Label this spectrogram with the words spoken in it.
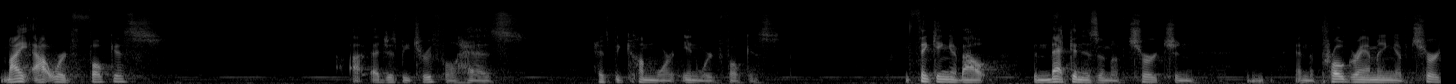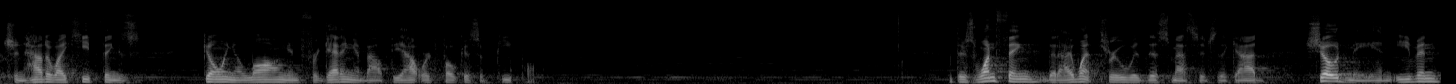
my outward focus, I, I just be truthful, has, has become more inward focused. I'm thinking about the mechanism of church and, and the programming of church and how do I keep things going along and forgetting about the outward focus of people. If there's one thing that I went through with this message that God showed me and even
